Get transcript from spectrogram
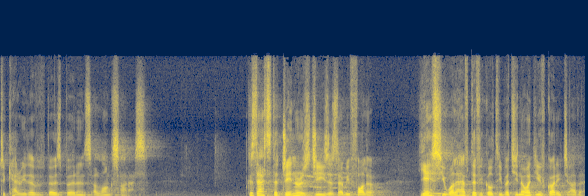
to carry those burdens alongside us. Because that's the generous Jesus that we follow. Yes, you will have difficulty, but you know what? You've got each other.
